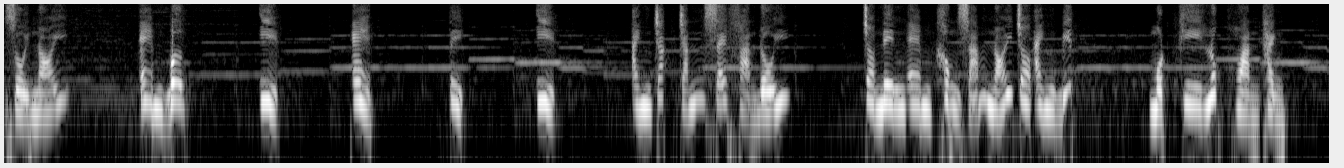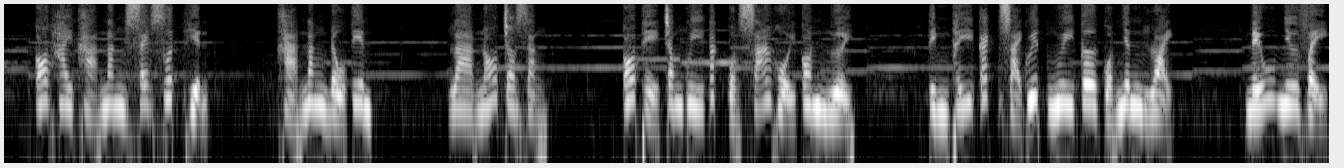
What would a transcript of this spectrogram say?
rồi nói. Em bơ. Y. E. T. Y. Anh chắc chắn sẽ phản đối. Cho nên em không dám nói cho anh biết. Một khi lúc hoàn thành, có hai khả năng sẽ xuất hiện. Khả năng đầu tiên là nó cho rằng có thể trong quy tắc của xã hội con người tìm thấy cách giải quyết nguy cơ của nhân loại. Nếu như vậy,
